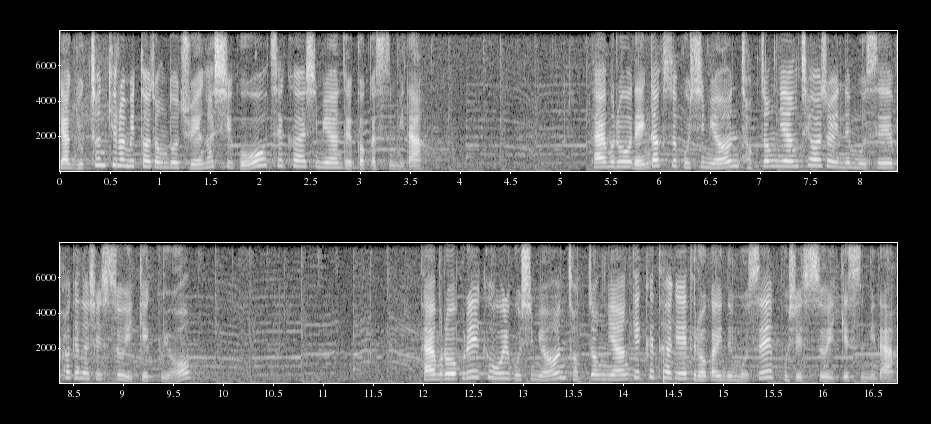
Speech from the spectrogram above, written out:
약 6,000km 정도 주행하시고 체크하시면 될 것 같습니다. 다음으로 냉각수 보시면 적정량 채워져 있는 모습 확인하실 수 있겠고요. 다음으로 브레이크 오일 보시면 적정량 깨끗하게 들어가 있는 모습 보실 수 있겠습니다.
